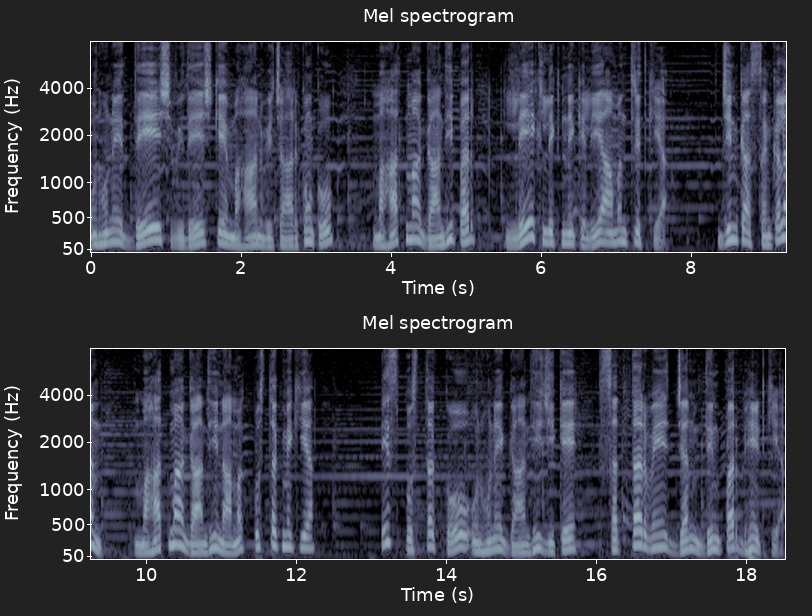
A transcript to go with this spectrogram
उन्होंने देश विदेश के महान विचारकों को महात्मा गांधी पर लेख लिखने के लिए आमंत्रित किया जिनका संकलन महात्मा गांधी नामक पुस्तक में किया। इस पुस्तक को उन्होंने गांधी जी के सत्तरवें जन्मदिन पर भेंट किया।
